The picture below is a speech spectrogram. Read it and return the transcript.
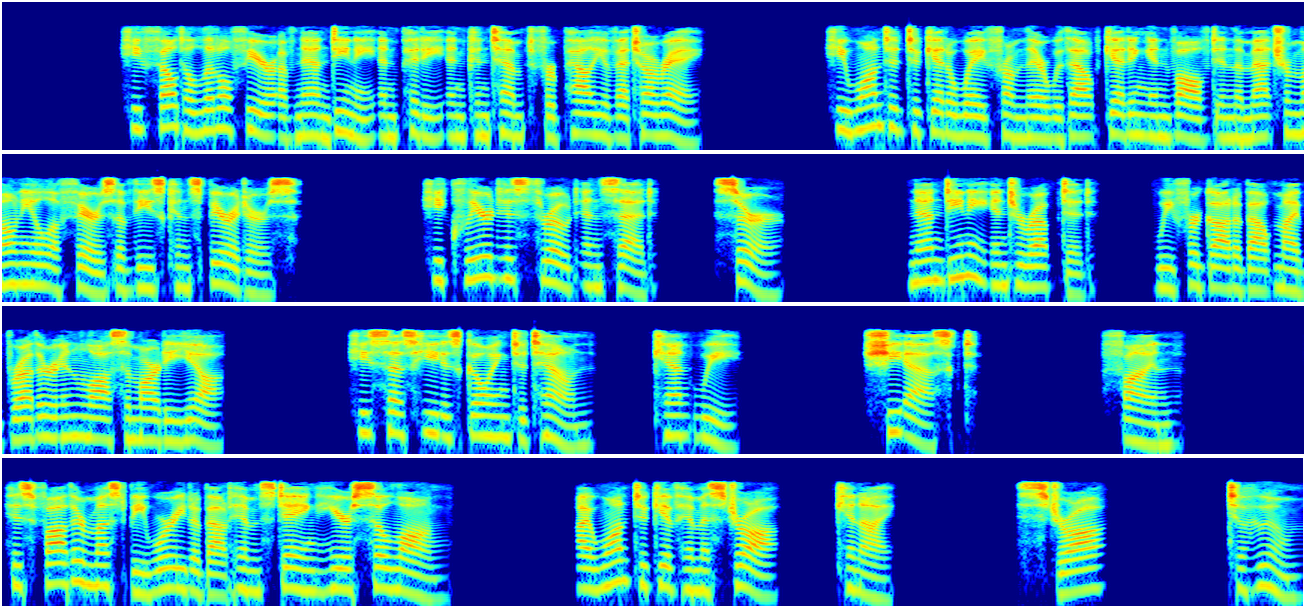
He felt a little fear of Nandini and pity and contempt for Palyavatare. He wanted to get away from there without getting involved in the matrimonial affairs of these conspirators. He cleared his throat and said, Sir. Nandini interrupted, we forgot about my brother-in-law Samartiya. He says he is going to town, can't we? She asked. Fine. His father must be worried about him staying here so long. I want to give him a straw, can I? Straw? To whom?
